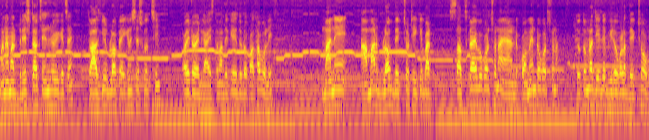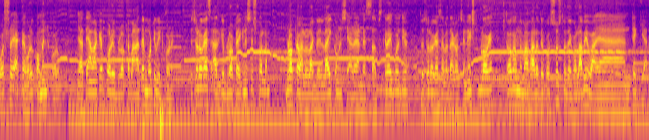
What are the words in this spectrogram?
মানে আমার ড্রেসটাও চেঞ্জ হয়ে গেছে। তো আজকের ব্লগটা এখানে শেষ করছি। ওয়েট ওয়েট গাইস তোমাদেরকে দুটো কথা বলি। মানে আমার ব্লগ দেখছ ঠিকই বাট সাবস্ক্রাইবও করছ না অ্যান্ড কমেন্টও করছ না। তো তোমরা যে যে ভিডিওগুলো দেখছ, অবশ্যই একটা করে কমেন্ট করো, যাতে আমাকে পরে ব্লগটা বানাতে মোটিভেট করে। তো চলো গাইস আজকে ব্লগটা এখানে শেষ করলাম। ব্লগটা ভালো লাগলে like comment share and subscribe করে দিও। তো চলো গেছে দেখা হচ্ছে নেক্সট ব্লগে তখন তোমার ভালো থেকো, সুস্থ দেখো love you and take care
